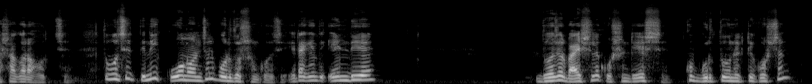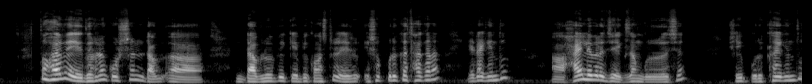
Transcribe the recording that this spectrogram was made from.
আশা করা হচ্ছে? তো বলছে, তিনি কোন অঞ্চল পরিদর্শন করেছে? এটা কিন্তু এনডিএ দু হাজার বাইশ সালে কোশ্চেনটি এসছে। খুব গুরুত্বপূর্ণ একটি কোশ্চেন। তো হয়তো এই ধরনের কোশ্চেন ডাব্লিউপি, কেপি কনস্টেবল এসব পরীক্ষা থাকে না। এটা কিন্তু হাই লেভেলের যে এক্সামগুলো রয়েছে, সেই পরীক্ষায় কিন্তু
